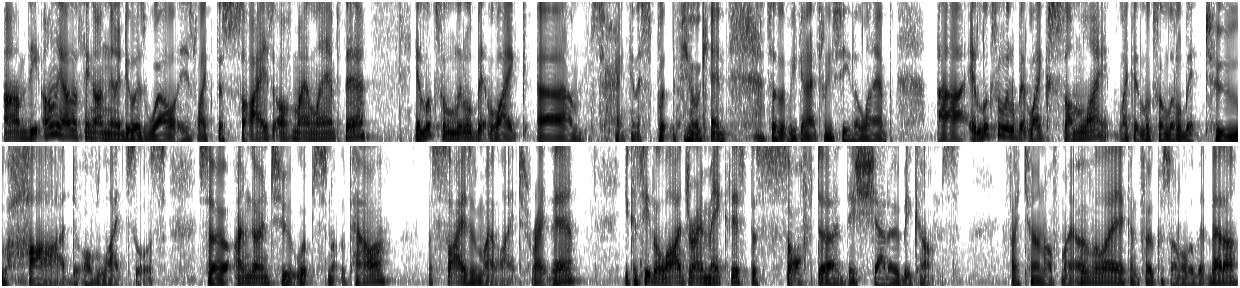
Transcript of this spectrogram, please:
Um, the only other thing I'm going to do as well is like the size of my lamp there. It looks a little bit like, um, sorry, I'm going to split the view again so that we can actually see the lamp. Uh, it looks a little bit like sunlight, like it looks a little bit too hard of light source. So I'm going to, whoops, not the power, the size of my light right there. You can see the larger I make this, the softer this shadow becomes. If I turn off my overlay, I can focus on a little bit better.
